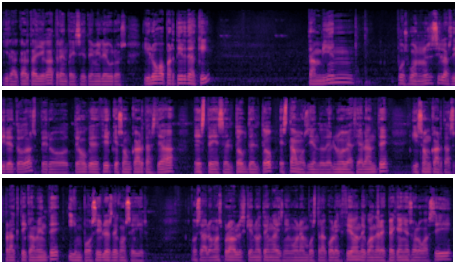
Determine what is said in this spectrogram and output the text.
y la carta llega a 37.000 euros. Y luego a partir de aquí, también, pues bueno, no sé si las diré todas, pero tengo que decir que son cartas ya, este es el top del top, estamos yendo del 9 hacia adelante y son cartas prácticamente imposibles de conseguir. O sea, lo más probable es que no tengáis ninguna en vuestra colección de cuando erais pequeños o algo así.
